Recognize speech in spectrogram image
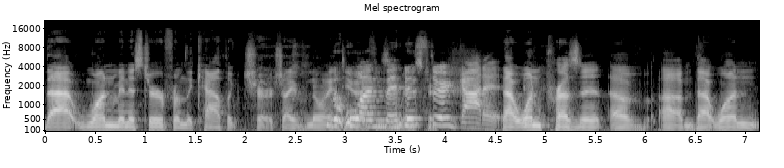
that one minister from the Catholic Church. I have no The idea. if one a minister got it. that one president of um, that one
